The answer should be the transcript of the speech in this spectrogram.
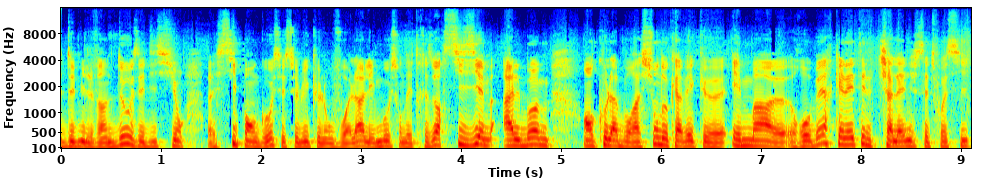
2022 aux éditions Sipango, c'est celui que l'on voit là, Les mots sont des trésors. Sixième album en collaboration donc avec Emma Robert. Quel a été le challenge cette fois-ci?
